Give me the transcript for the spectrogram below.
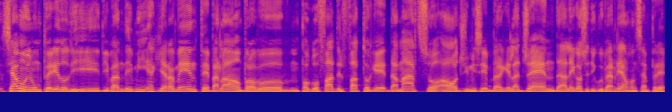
siamo in un periodo di, di, pandemia, chiaramente. Parlavamo proprio poco fa del fatto che da marzo a oggi mi sembra che l'agenda, le cose di cui parliamo sono sempre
